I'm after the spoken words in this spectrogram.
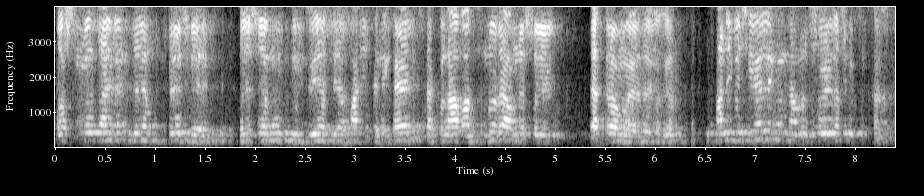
ওয়াশরুমে যাইবেন যে ফ্রেশ হয়ে ফ্রেশ মুখ টুখ ধুয়ে পানি টানি খাই তারপরে আবার পুনরায় আপনার শরীর একরম হয়ে যাবে। পানি বেশি খেলে কিন্তু আপনার শরীরটা সুস্থ থাকবে।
